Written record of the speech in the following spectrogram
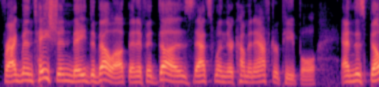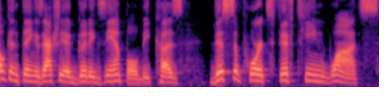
fragmentation may develop. And if it does, that's when they're coming after people. And this Belkin thing is actually a good example because this supports 15 watts.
